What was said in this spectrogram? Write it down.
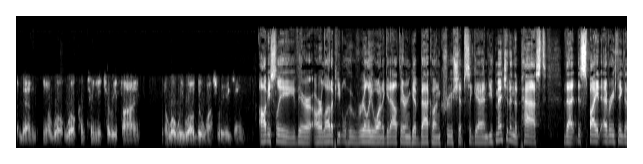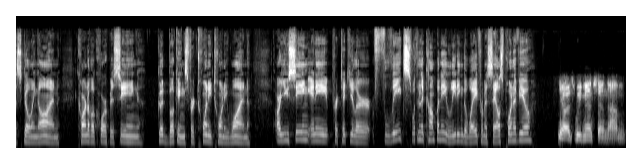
and then you know we'll we'll continue to refine you know, what we will do once we resume. Obviously, there are a lot of people who really want to get out there and get back on cruise ships again. You've mentioned in the past that despite everything that's going on, Carnival Corp is seeing good bookings for 2021. Are you seeing any particular fleets within the company leading the way from a sales point of view? You know, as we mentioned, um,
